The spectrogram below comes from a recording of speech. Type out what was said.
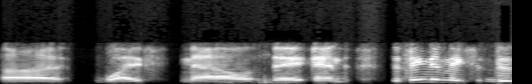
uh, wife now. They and the thing that makes the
